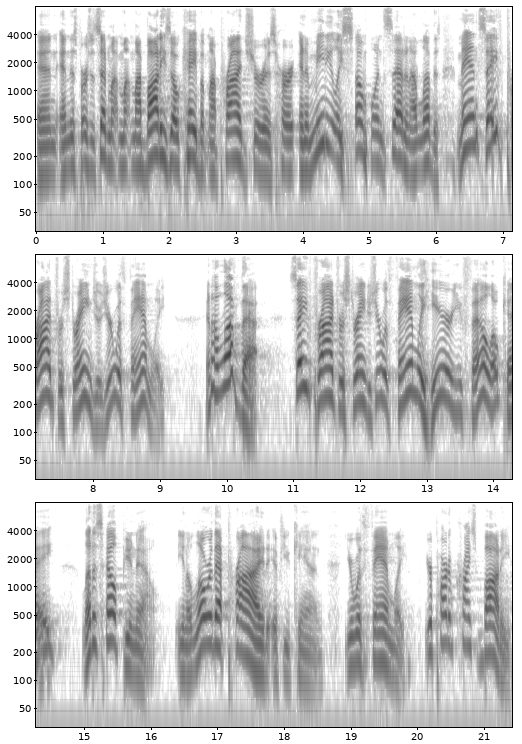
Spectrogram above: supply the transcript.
and, and this person said, my, my, my body's okay, but my pride sure is hurt. And immediately someone said, and I love this man, save pride for strangers. You're with family. And I love that. Save pride for strangers. You're with family here. You fell. Okay. Let us help you now. You know, lower that pride if you can. You're with family. You're part of Christ's body.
